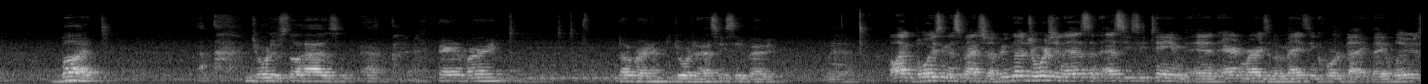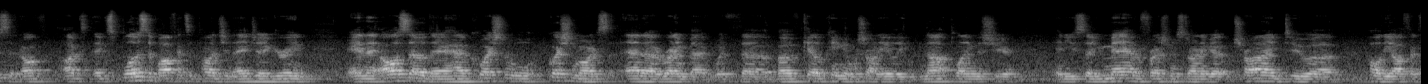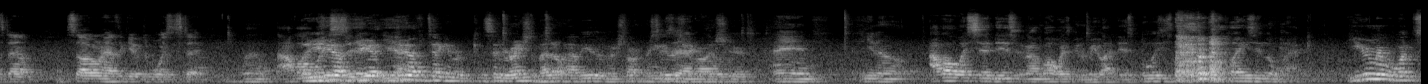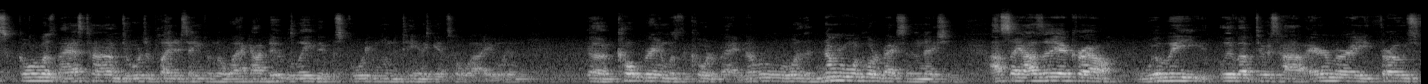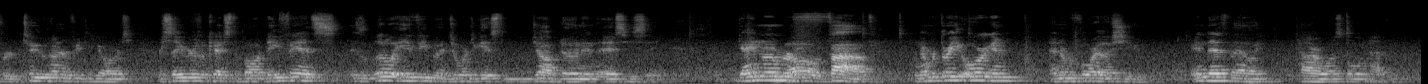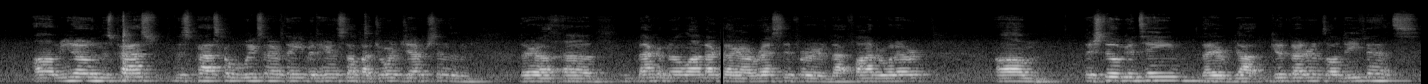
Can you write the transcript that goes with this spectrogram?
but Georgia still has uh, Aaron Murray. No brainer. Georgia SEC baby. Man. I like Boise in this matchup. Even though Georgia is an SEC team and Aaron Murray's an amazing quarterback, they lose an off, explosive offensive punch in AJ Green, and they also they have questionable question marks at uh, running back with uh, both Caleb King and Washaun Ealey not playing this year, and you so you may have a freshman starting up trying to uh, hold the offense down. So I'm gonna have to give it to Boise State. Well, I've But you do, have to, said, you, you yeah. do have to take into consideration they don't have either of their starting receivers from last year. And, you know, I've always said this, and I'm always going to be like this. Boise State plays in the WAC. You remember what the score was last time Georgia played a team from the WAC? I do believe it was 41 to 10 against Hawaii when uh, Colt Brennan was the quarterback, number one, one of the number one quarterbacks in the nation. I say Isaiah Crowell will be live up to his hype. Aaron Murray throws for 250 yards. Receivers will catch the ball. Defense is a little iffy, but Georgia gets the job done in the SEC. Game number five. Number three, Oregon. And number four, LSU. In Death Valley. Tyler, what's going to happen? Um, you know, in this past this past couple weeks and everything, you've been hearing stuff about Jordan Jefferson and their uh, backup middle linebacker that got arrested for that fight or whatever. Um, they're still a good team. They've got good veterans on defense,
